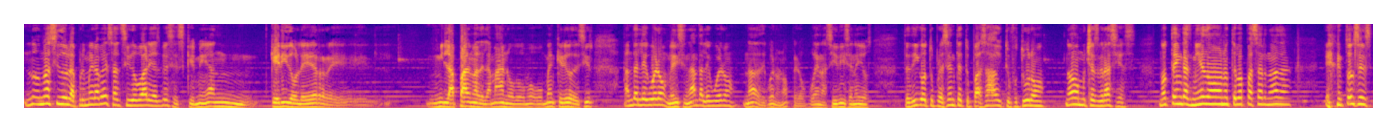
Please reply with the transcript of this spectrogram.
no, no ha sido la primera vez, han sido varias veces que me han querido leer eh, la palma de la mano o, me han querido decir, ándale güero, me dicen, ándale güero, nada de bueno, ¿no? Pero bueno, así dicen ellos. Te digo tu presente, tu pasado y tu futuro. No, muchas gracias. No tengas miedo, no te va a pasar nada. Entonces,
